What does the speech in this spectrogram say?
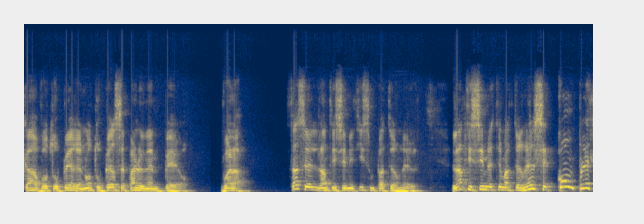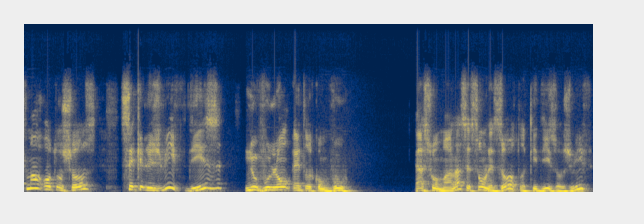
Car votre Père et notre Père, ce n'est pas le même Père. Voilà. Ça, c'est l'antisémitisme paternel. L'antisémitisme maternel, c'est complètement autre chose. C'est que les Juifs disent, nous voulons être comme vous. Et à ce moment-là, ce sont les autres qui disent aux Juifs,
